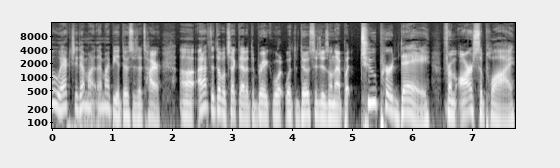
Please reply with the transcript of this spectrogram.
Oh, actually, that might that might be a dosage that's higher. Uh, I'd have to double check that at the break what, what the dosage is on that. But two per day from our supply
